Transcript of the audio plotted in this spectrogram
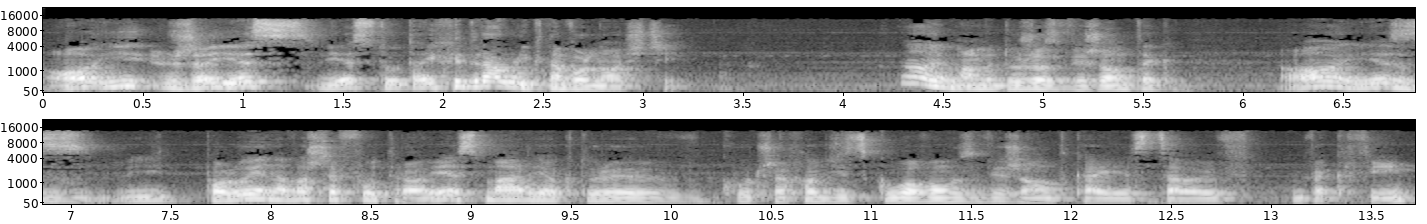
O, i że jest, jest tutaj hydraulik na wolności. No i mamy dużo zwierzątek. O, jest, i poluje na wasze futro. Jest Mario, który kurczę chodzi z głową zwierzątka i jest cały w, we krwi.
